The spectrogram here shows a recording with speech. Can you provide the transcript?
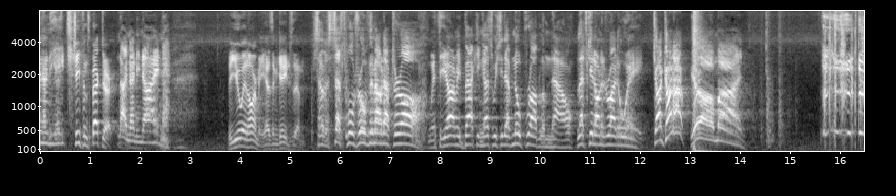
Nine ninety-eight. Chief Inspector, Nine ninety-nine. the UN Army has engaged them. So the cesspool drove them out after all. With the army backing us, we should have no problem now. Let's get on it right away. John Connor, you're all mine.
